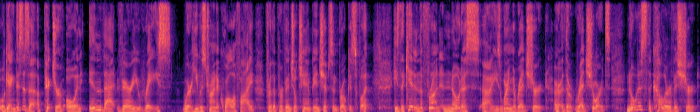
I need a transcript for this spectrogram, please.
Well, gang, this is a, a picture of Owen in that very race where he was trying to qualify for the provincial championships and broke his foot. He's the kid in the front, and notice uh, he's wearing the red shirt or the red shorts. Notice the color of his shirt.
